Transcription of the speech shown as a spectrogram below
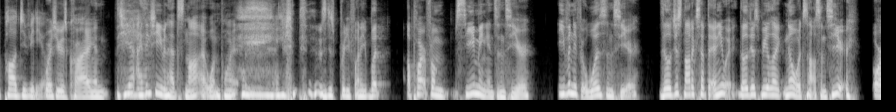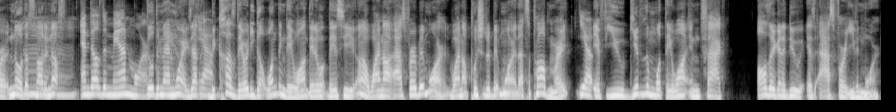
apology video. Where she was crying and yeah, I think she even had snot at one point. it was just pretty funny. But apart from seeming insincere, even if it was sincere, they'll just not accept it anyway. They'll just be like, no, it's not sincere. Or no, that's not enough. Mm. And they'll demand more. They'll demand more, exactly. Yeah. Because they already got one thing they want. They don't they see, oh, why not ask for a bit more? Why not push it a bit more? That's the problem, right? Yeah. If you give them what they want, in fact, all they're gonna do is ask for even more.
